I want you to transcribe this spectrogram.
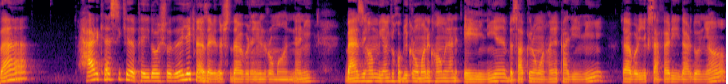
و هر کسی که پیدا شده یک نظری داشته درباره این رمان. یعنی بعضی ها میگن که خب یک رمان کاملا عینیه به سبک رمان های قدیمی درباره یک سفری در دنیا.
